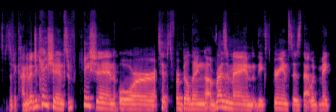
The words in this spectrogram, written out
a specific kind of education, certification, or tips for building a resume and the experiences that would make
